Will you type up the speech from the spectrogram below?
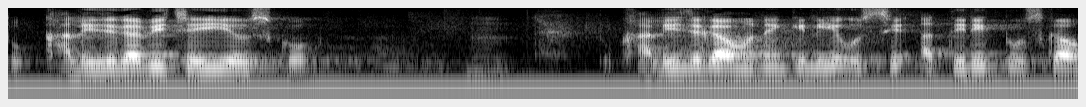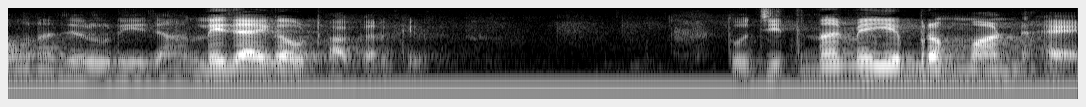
तो खाली जगह भी चाहिए उसको। खाली जगह होने के लिए उससे अतिरिक्त उसका होना ज़रूरी है, जहाँ ले जाएगा उठा करके। तो जितना में ये ब्रह्मांड है,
